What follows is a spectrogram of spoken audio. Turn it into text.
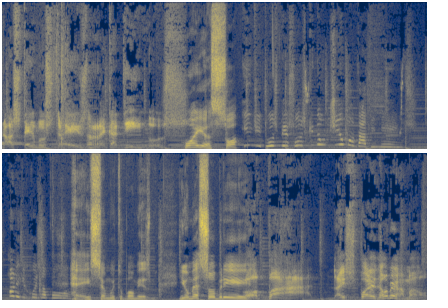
Nós temos três recadinhos. Olha só. E de duas pessoas que não tinham mandado e-mails. Olha que coisa boa. É, isso é muito bom mesmo. E uma é sobre. Opa! Dá spoiler não, meu irmão.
